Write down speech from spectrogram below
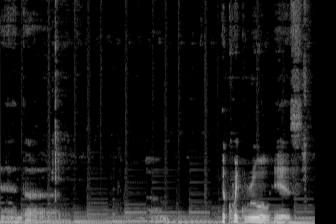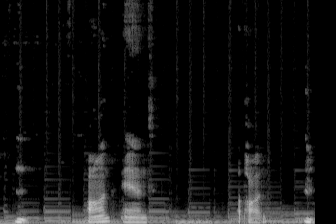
And uh, the quick rule is うん。 on and upon うん。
